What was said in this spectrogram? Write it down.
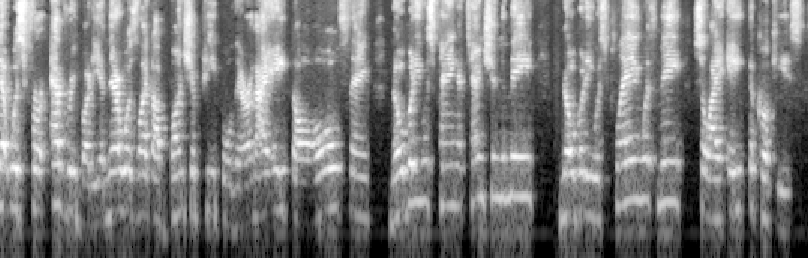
that was for everybody. And there was like a bunch of people there. And I ate the whole thing. Nobody was paying attention to me, nobody was playing with me. So I ate the cookies.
